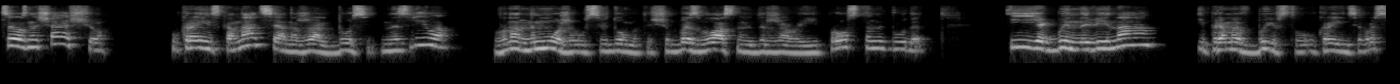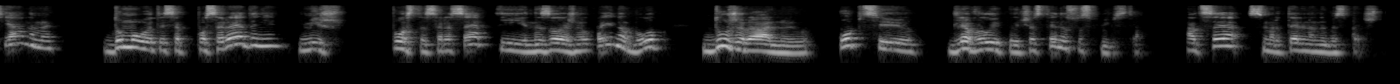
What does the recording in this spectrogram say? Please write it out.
Це означає, що українська нація, на жаль, досі не зріла, вона не може усвідомити, що без власної держави її просто не буде. І якби не війна і пряме вбивство українців росіянами, домовитися посередині між пост СРСР і незалежною Україною було б дуже реальною опцією для великої частини суспільства, а це смертельно небезпечно.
